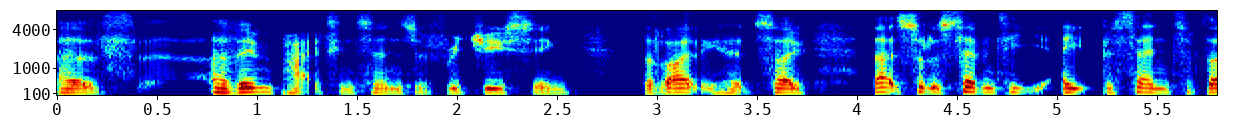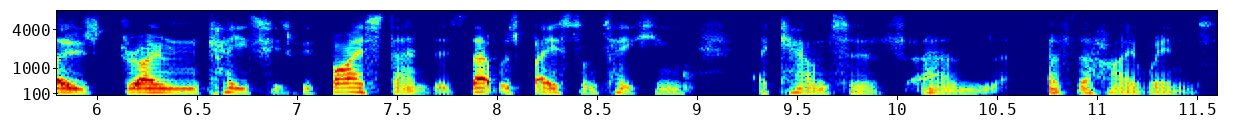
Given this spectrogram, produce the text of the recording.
of of impact in terms of reducing the likelihood. So that's sort of 78% of those drone cases with bystanders. That was based on taking account of um, of the high winds.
